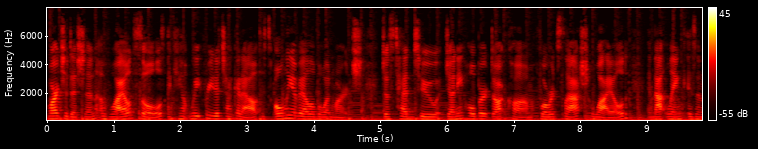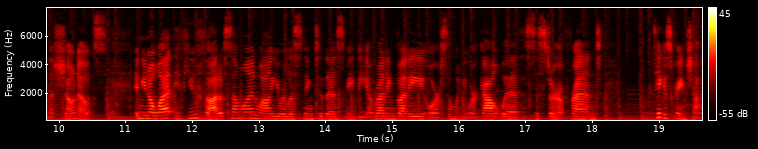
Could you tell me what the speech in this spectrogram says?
March edition of Wild Souls, I can't wait for you to check it out. It's only available in March. Just head to jennyholbert.com forward slash wild, and that link is in the show notes. And you know what? If you thought of someone while you were listening to this, maybe a running buddy or someone you work out with, a sister, a friend, take a screenshot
